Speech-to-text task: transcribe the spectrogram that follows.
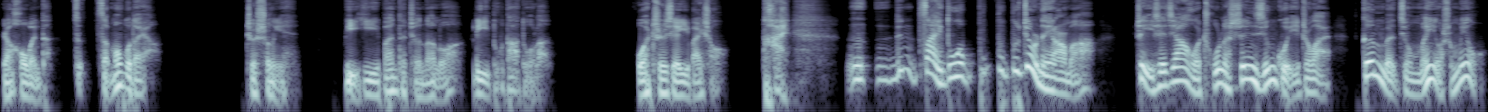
然后问他：怎怎么不对啊？这声音比一般的哲那罗力度大多了。我直接一摆手：嗨，嗯嗯，再多不不不就是那样吗？这些家伙除了身形诡异之外，根本就没有什么用。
